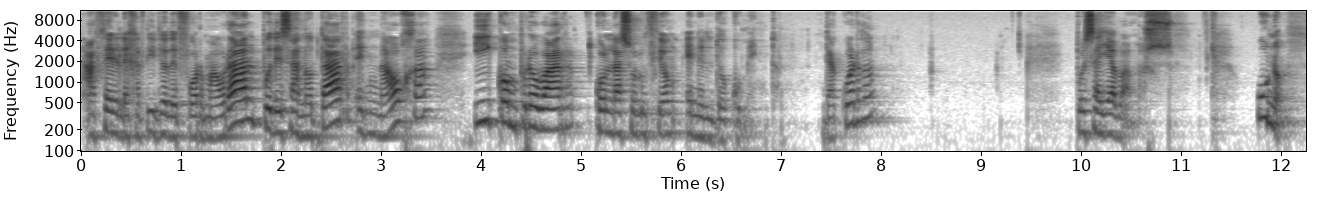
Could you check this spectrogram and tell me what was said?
hacer el ejercicio de forma oral, puedes anotar en una hoja y comprobar con la solución en el documento. ¿De acuerdo? Pues allá vamos. 1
